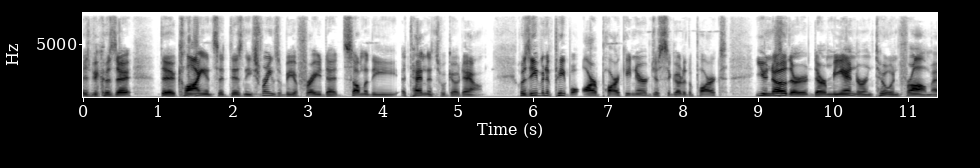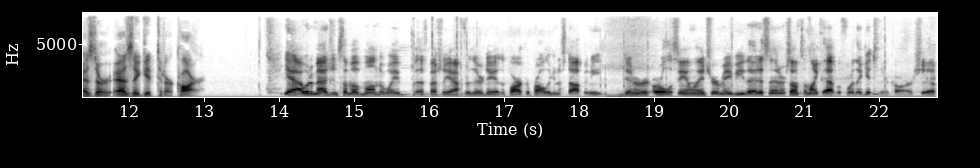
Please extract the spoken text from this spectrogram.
is because they the clients at Disney Springs would be afraid that some of the attendance would go down. Because even if people are parking there just to go to the parks, you know they're they're meandering to and from as they're as they get to their car. Yeah, I would imagine some of them on the way, especially after their day at the park, are probably going to stop and eat dinner at Earl of Sandwich or maybe the Edison or something like that before they get to their car. So,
